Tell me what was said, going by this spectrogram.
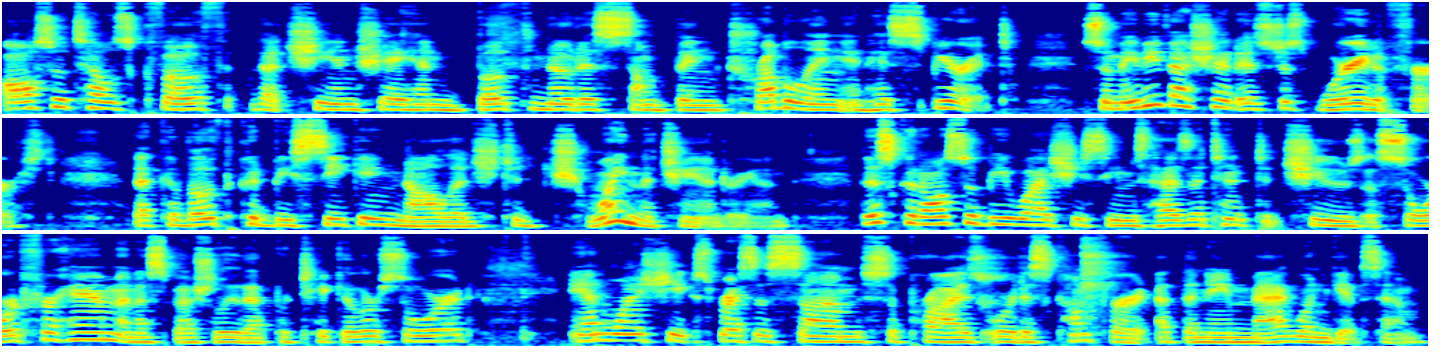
also tells Kvothe that she and Shehyn both notice something troubling in his spirit. So maybe Vashet is just worried at first that Kvothe could be seeking knowledge to join the Chandrian. This could also be why she seems hesitant to choose a sword for him, and especially that particular sword, and why she expresses some surprise or discomfort at the name Magwyn gives him.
